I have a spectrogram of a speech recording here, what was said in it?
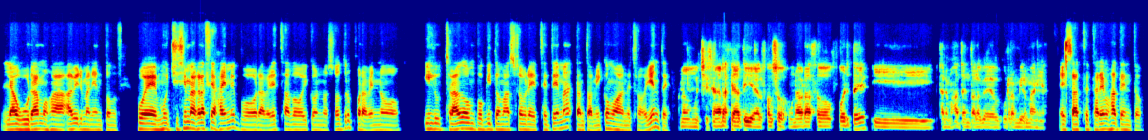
le auguramos a, a Birmania entonces. Pues muchísimas gracias Jaime por haber estado hoy con nosotros, por habernos ilustrado un poquito más sobre este tema, tanto a mí como a nuestros oyentes. Bueno, muchísimas gracias a ti, Alfonso. Un abrazo fuerte y estaremos atentos a lo que ocurra en Birmania. Exacto, estaremos atentos.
